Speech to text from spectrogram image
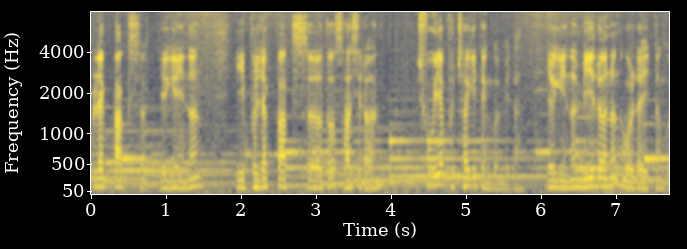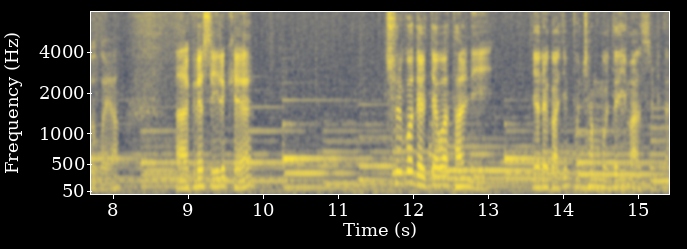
블랙박스 여기에 있는 이 블랙박스도 사실은 추후에 부착이 된 겁니다. 여기 있는 미러는 원래 있던 거고요. 아, 그래서 이렇게 출고될 때와 달리 여러 가지 부착물들이 많습니다.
